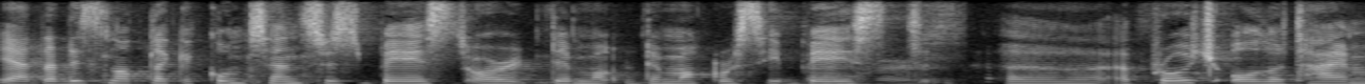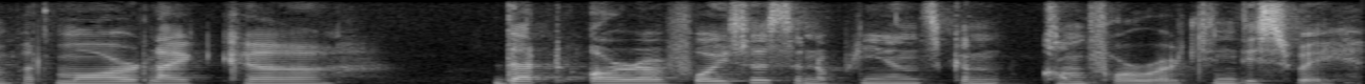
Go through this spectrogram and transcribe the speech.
Yeah, that is not like a consensus based or demo democracy based uh, approach all the time, but more like uh, that our voices and opinions can come forward in this way.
